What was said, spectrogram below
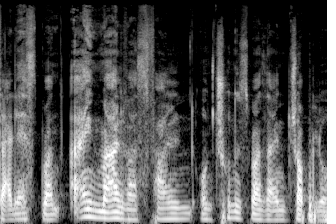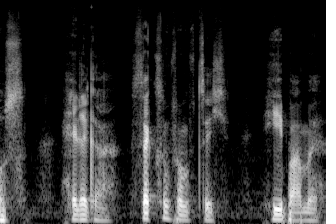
Da lässt man einmal was fallen und schon ist man seinen Job los. Helga, 56, Hebamme.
